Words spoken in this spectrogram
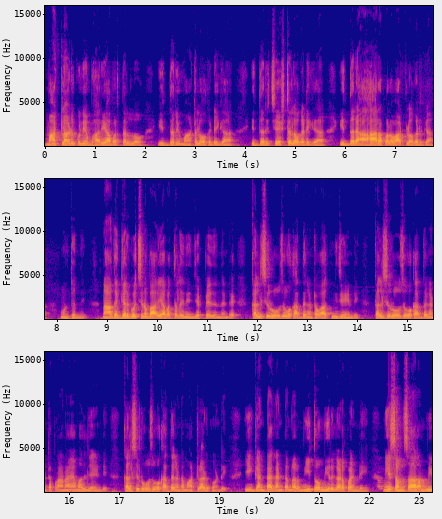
మాట్లాడుకునే భార్యాభర్తల్లో ఇద్దరి మాటలు ఒకటిగా ఇద్దరి చేష్టలు ఒకటిగా ఇద్దరి ఆహారపు అలవాట్లు ఒకటిగా ఉంటుంది. నా దగ్గరకు వచ్చిన భార్యాభర్తలు నేను చెప్పేది ఏంటంటే కలిసి రోజు ఒక అర్ధగంట వాకింగ్ చేయండి. కలిసి రోజు ఒక అర్ధగంట ప్రాణాయామాలు చేయండి. కలిసి రోజు ఒక అర్ధగంట మాట్లాడుకోండి. ఈ గంట గంటన్నర మీతో మీరు గడపండి. మీ సంసారం మీ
